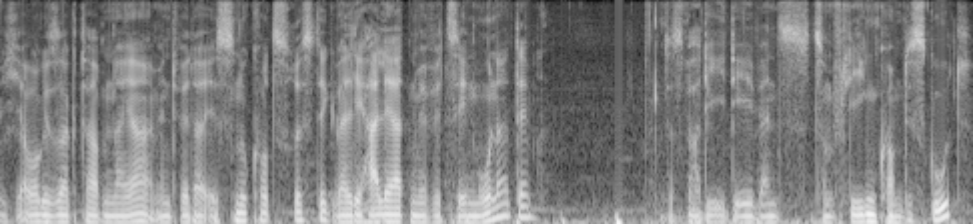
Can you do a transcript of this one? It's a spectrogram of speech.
ich auch gesagt habe, naja, entweder ist nur kurzfristig, weil die Halle hatten wir für zehn Monate. Das war die Idee, wenn es zum Fliegen kommt, ist gut.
